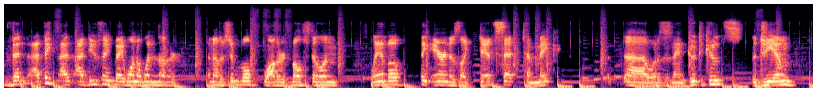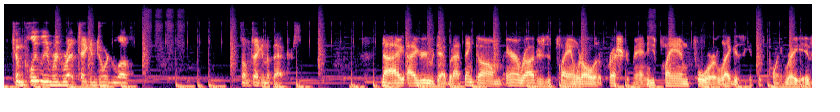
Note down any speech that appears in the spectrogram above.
then I think I, I do think they want to win another another Super Bowl while they're both still in Lambeau. I think Aaron is like dead set to make uh, what is his name, Gutekunst, the GM, completely regret taking Jordan Love. So I'm taking the Packers. no, I, I agree with that. But I think um, Aaron Rodgers is playing with all of the pressure, man. He's playing for legacy at this point, right? If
